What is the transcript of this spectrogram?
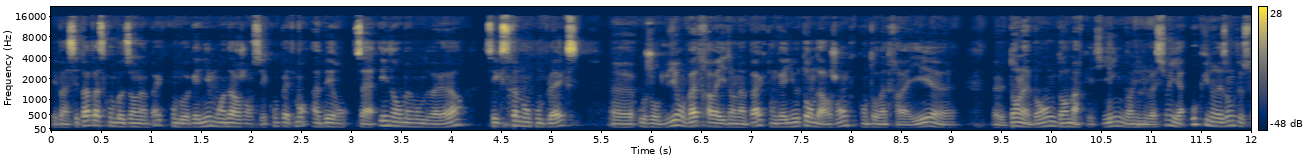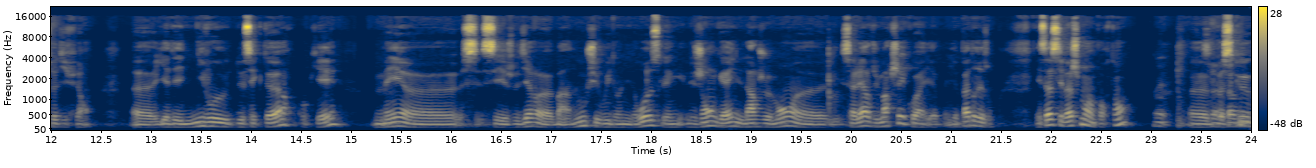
Et ben, c'est pas parce qu'on bosse dans l'impact qu'on doit gagner moins d'argent. C'est complètement aberrant. Ça a énormément de valeur. C'est extrêmement complexe. Euh, aujourd'hui, on va travailler dans l'impact, on gagne autant d'argent que quand on va travailler euh, euh, dans la banque, dans le marketing, dans l'innovation. Il n'y a aucune raison que ce soit différent. il y a des niveaux de secteur, ok, mais c'est, je veux dire, bah, nous, chez We Don't Need Rose, les, gens gagnent largement les salaires du marché, quoi. Il n'y a, pas de raison. Et ça, c'est vachement important. parce que,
